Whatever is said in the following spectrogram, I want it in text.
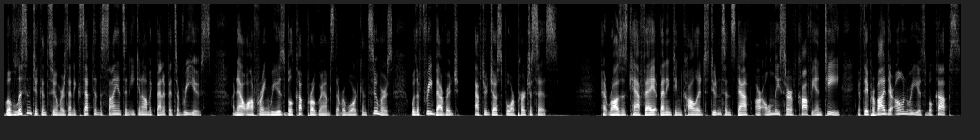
who have listened to consumers and accepted the science and economic benefits of reuse, are now offering reusable cup programs that reward consumers with a free beverage after just four purchases. At Roz's Cafe at Bennington College, students and staff are only served coffee and tea if they provide their own reusable cups.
